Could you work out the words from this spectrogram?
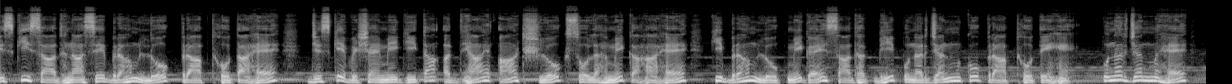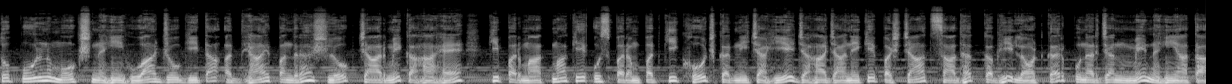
इसकी साधना से ब्रह्म लोक प्राप्त होता है, जिसके विषय में गीता अध्याय आठ श्लोक सोलह में कहा है कि ब्रह्म लोक में गए साधक भी पुनर्जन्म को प्राप्त होते हैं। पुनर्जन्म है तो पूर्ण मोक्ष नहीं हुआ, जो गीता अध्याय पंद्रह श्लोक चार में कहा है कि परमात्मा के उस परम पद की खोज करनी चाहिए, जहाँ जाने के पश्चात साधक कभी लौटकर पुनर्जन्म में नहीं आता।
